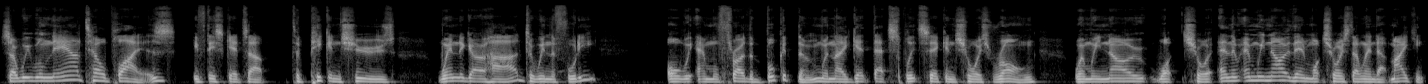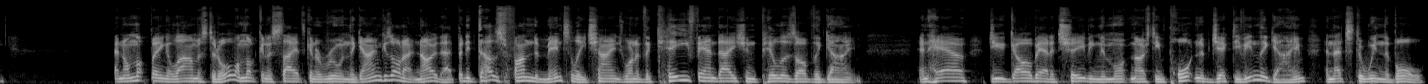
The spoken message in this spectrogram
So we will now tell players, if this gets up, to pick and choose when to go hard to win the footy, or we, and we'll throw the book at them when they get that split second choice wrong. When we know what choice, and, and we know then what choice they'll end up making. And I'm not being alarmist at all. I'm not going to say it's going to ruin the game because I don't know that, but it does fundamentally change one of the key foundation pillars of the game. And how do you go about achieving the most important objective in the game, and that's to win the ball?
